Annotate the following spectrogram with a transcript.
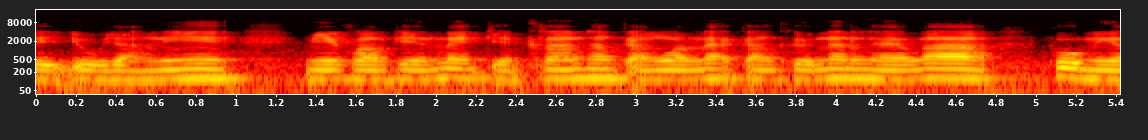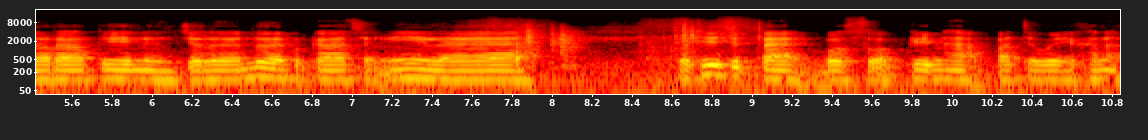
ติอยู่อย่างนี้ มีความเพียรไม่เกียจคร้านทั้งกลางวันและกลางคืนนั่นแลว่า ผู้มีราตรีหนึ่งเจริญด้วยประกาศนี้แลบทที่ 18 บทสวดพินหะปัจเวขณะ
